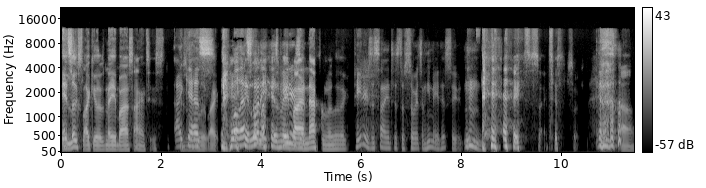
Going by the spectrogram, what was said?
It looks like it was made by a scientist. I guess. Like. Well, that's funny because like made by a, a Peter's a scientist of sorts, and he made his suit. He's a scientist of sorts. um,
